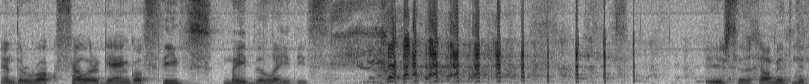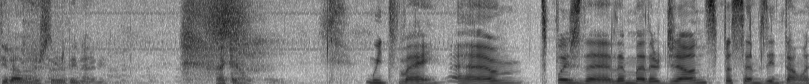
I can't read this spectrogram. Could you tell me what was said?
and the Rockefeller gang of thieves made the ladies. Isto é realmente uma tirada extraordinária. Raquel. Muito bem. Um, depois da, da, Mother Jones, passamos então a,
